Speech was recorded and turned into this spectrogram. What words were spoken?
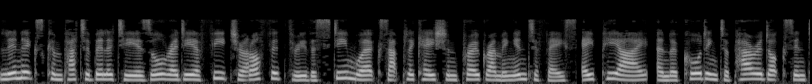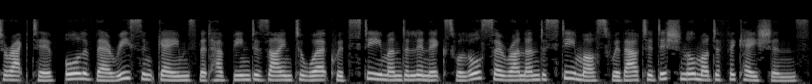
Linux compatibility is already a feature offered through the Steamworks Application Programming Interface API, and according to Paradox Interactive, all of their recent games that have been designed to work with Steam under Linux will also run under SteamOS without additional modifications.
